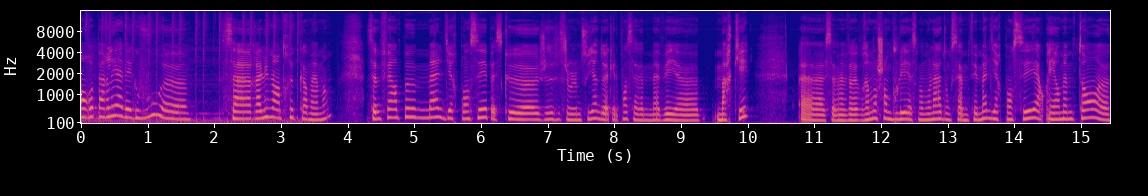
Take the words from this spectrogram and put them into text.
en reparler avec vous, euh, ça rallume un truc quand même. Hein. Ça me fait un peu mal d'y repenser parce que euh, je, me souviens de à quel point ça m'avait euh, marqué. ça m'avait vraiment chamboulé à ce moment-là, donc ça me fait mal d'y repenser. Et en même temps,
